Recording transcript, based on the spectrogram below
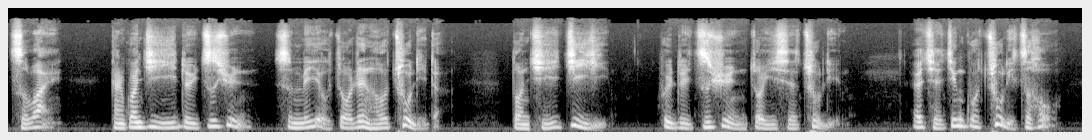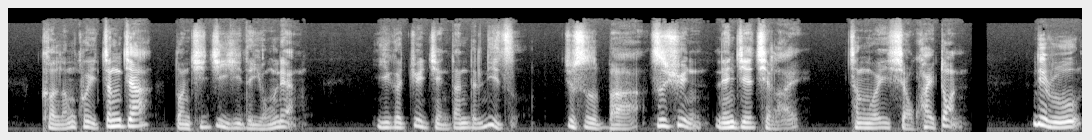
此外，感官记忆对资讯是没有做任何处理的，短期记忆会对资讯做一些处理，而且经过处理之后。可能会增加短期记忆的容量。一个最简单的例子就是把资讯连接起来，成为小块段。例如，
